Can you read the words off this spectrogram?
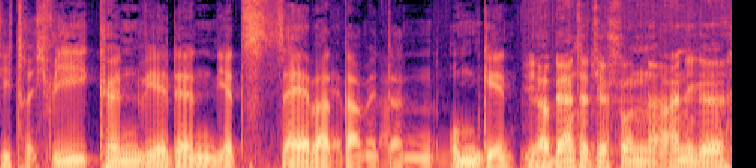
Dietrich, wie können wir denn jetzt selber damit dann umgehen? Ja, Bernd hat ja schon einige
